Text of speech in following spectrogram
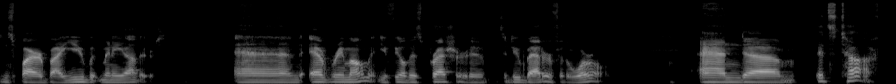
inspired by you but many others. And every moment you feel this pressure to to do better for the world. And um, it's tough.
